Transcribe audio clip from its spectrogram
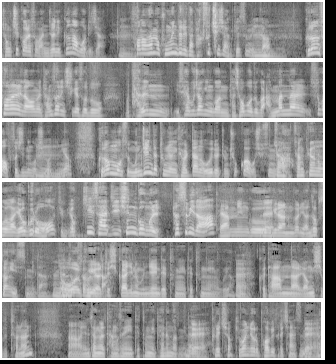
정치권에서 완전히 끊어버리자. 선언하면 국민들이 다 박수치지 않겠습니까? 그런 선언이 나오면 당선인 측에서도 뭐 다른 세부적인 건 다 접어두고 안 만날 수가 없어지는 것이거든요. 음. 그런 모습 문재인 대통령의 결단은 오히려 좀 촉구하고 싶습니다. 자, 장평론가가 역으로 지금 역지사지 신공을 폈습니다. 대한민국이라는 네. 건 연속성이 있습니다. 음, 5월 9일 12시까지는 문재인 대통령이 대통령이고요. 네. 그 다음 날 0시부터는 어, 윤석열 당선인이 대통령이 되는 겁니다. 네. 그렇죠. 기본적으로 법이 그렇지 않습니까? 네.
